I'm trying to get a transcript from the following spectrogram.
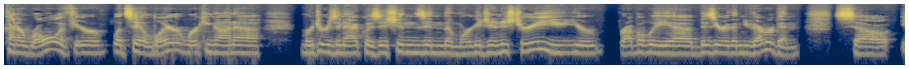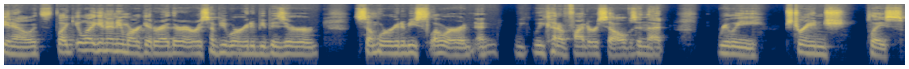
kind of role, if you're, let's say, a lawyer working on uh, mergers and acquisitions in the mortgage industry, you, are probably uh, busier than you've ever been. So, you know, it's like like in any market, right? There are some people are going to be busier, some who are going to be slower, and, and we, we kind of find ourselves in that really strange place.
